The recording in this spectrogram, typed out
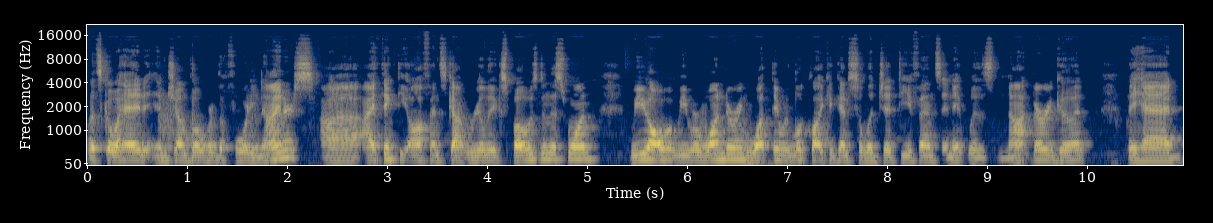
Let's go ahead and jump over to the 49ers. Uh, I think the offense got really exposed in this one. We all we were wondering what they would look like against a legit defense, and it was not very good. They had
